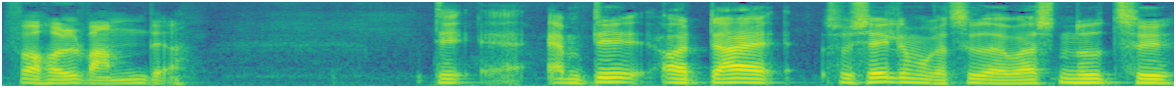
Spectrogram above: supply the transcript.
for at holde varmen der? Det, er- jamen det, og der er, Socialdemokratiet er jo også nødt til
